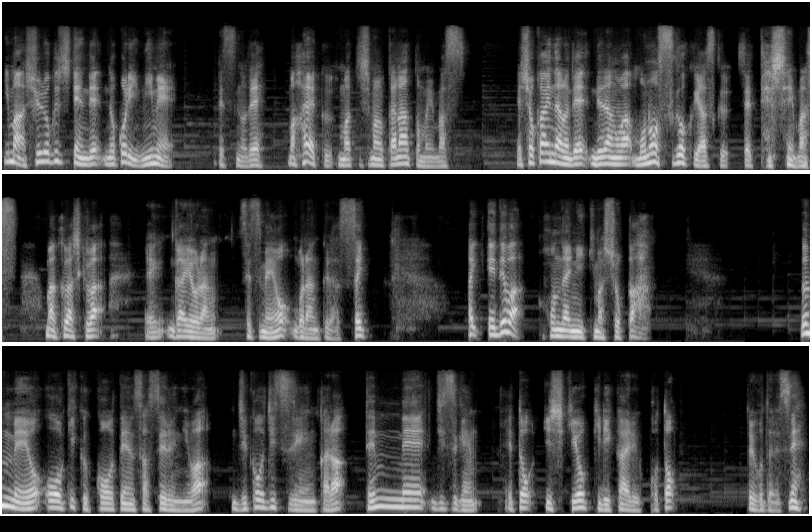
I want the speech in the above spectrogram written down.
今、収録時点で残り2名ですので、まあ、早く埋まってしまうかなと思います。初回なので値段はものすごく安く設定しています。まあ、詳しくは、概要欄説明をご覧ください。はい。えでは、本題に行きましょうか。運命を大きく好転させるには、自己実現から天命実現へと意識を切り替えることということですね。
